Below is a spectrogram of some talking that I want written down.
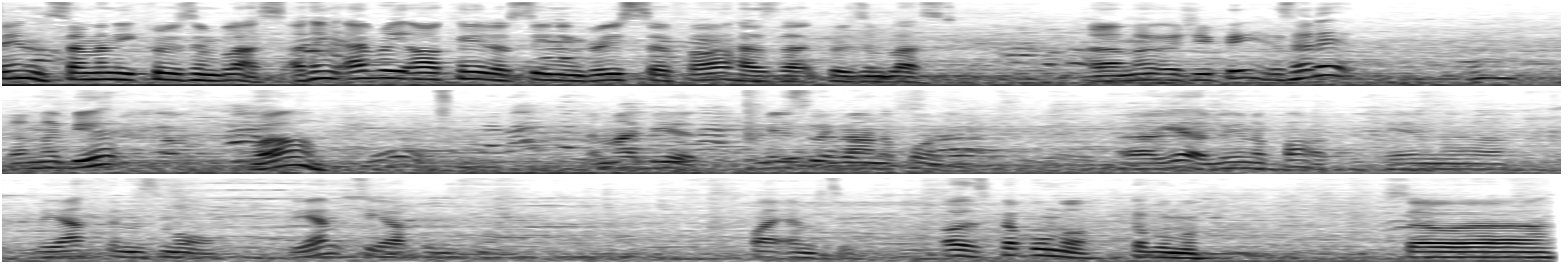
Seen so many Cruis'n Blasts. I think every arcade I've seen in Greece so far has that Cruis'n Blast. Uh, MotoGP, is that it? That might be it. Wow. That might be it. Let me just look around the corner. Uh, yeah, Luna Park in uh, the Athens Mall. The empty Athens Mall quite empty. Oh, there's a couple more, couple more. So, uh,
